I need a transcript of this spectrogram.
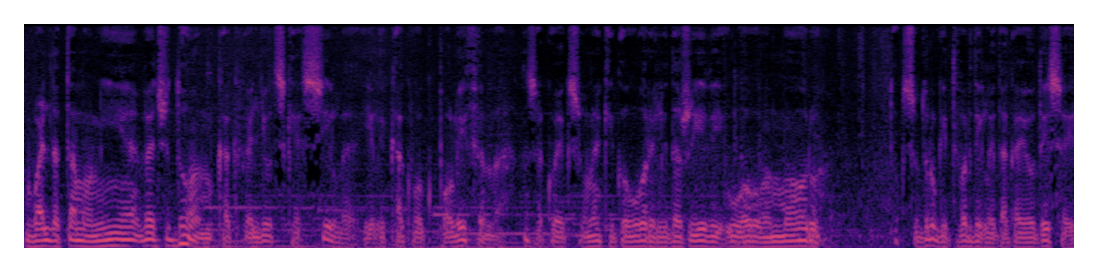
Valjda tamo nije već dom kakve ljudske sile ili kakvog polifema za kojeg su neki govorili da živi u ovom moru, dok su drugi tvrdili da ga je Odisej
